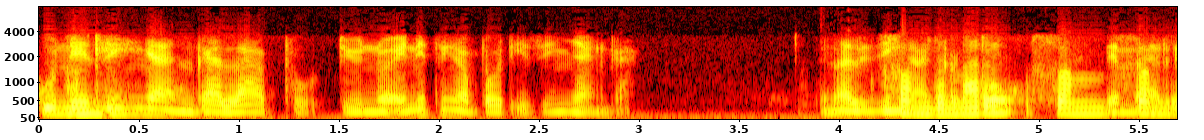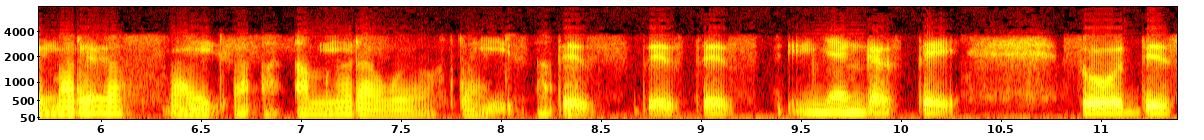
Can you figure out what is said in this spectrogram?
Lapho. Do you know anything about izinyanga? From the Marin, from the from the Marina side, yes, I, I'm not aware of that. Yes, Uh-uh. there's there's there's inyangas there. So there's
